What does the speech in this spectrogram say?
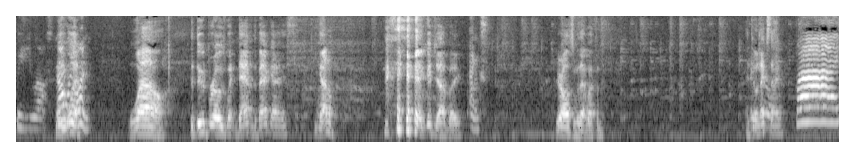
We lost. No, No, we won. won. Wow. The dude bros went down. The bad guys. You got them. Good job, buddy. Thanks. You're awesome with that weapon. Until next time. Bye.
